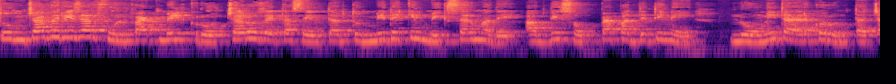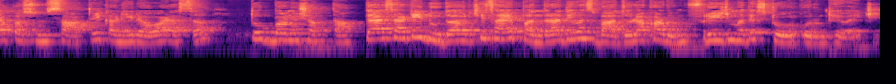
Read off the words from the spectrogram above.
तुमच्या घरी जर फुल फॅट मिल्क रोजच्या रोज येत असेल तर तुम्ही देखील मिक्सरमध्ये अगदी सोप्या पद्धतीने लोणी तयार करून त्याच्यापासून सात्विक आणि रवाळ असं तूप बनवू शकता. त्यासाठी दुधावरची साय पंधरा दिवस बाजूला काढून फ्रीजमध्ये स्टोअर करून ठेवायची.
